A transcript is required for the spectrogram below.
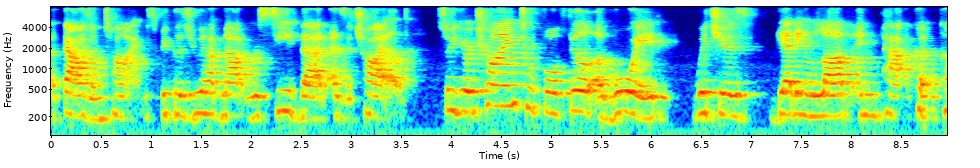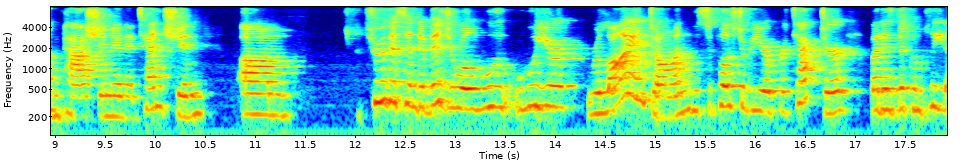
a thousand times because you have not received that as a child. So you're trying to fulfill a void, which is getting love and pa- compassion and attention um, through this individual who, who you're reliant on, who's supposed to be your protector, but is the complete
